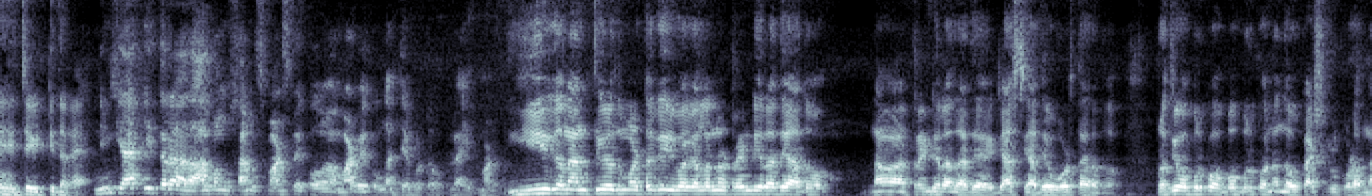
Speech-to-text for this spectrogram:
ಹೆಜ್ಜೆ ಇಟ್ಟಿದ್ದಾರೆ. ನಿಮ್ಗೆ ಯಾಕೆ ಈ ತರ ಆಲ್ಬಮ್ ಸಾಂಗ್ಸ್ ಮಾಡಿಸ್ಬೇಕು ಮಾಡ್ಬೇಕು ಅಂತ ಹೇಳ್ಬಿಟ್ಟು ಇದು ಇದ್ ಮಾಡೋದು? ಈಗ ನಾನು ತಿಳಿದ ಮಟ್ಟಿಗೆ ಇವಾಗೆಲ್ಲನೂ ಟ್ರೆಂಡ್ ಇರೋದೇ ಅದು. ನಾ ಟ್ರೆಂಡ್ ಇರೋದು ಅದೇ ಜಾಸ್ತಿ ಅದೇ ಓಡ್ತಾ ಇರೋದು. ಪ್ರತಿಯೊಬ್ಬರಿಗೂ ಒಬ್ಬೊಬ್ರಿಗೂ ಒಂದೊಂದು ಅವಕಾಶಗಳು ಕೊಡೋಣ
